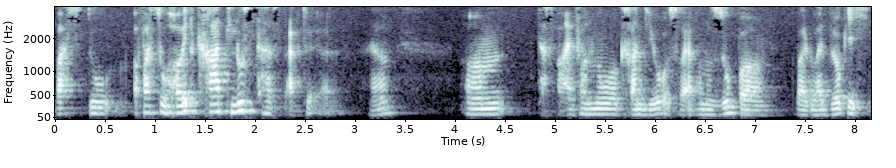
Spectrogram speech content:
was du, auf was du heute gerade Lust hast aktuell. Ja? Ähm, das war einfach nur grandios, war einfach nur super, weil du halt wirklich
